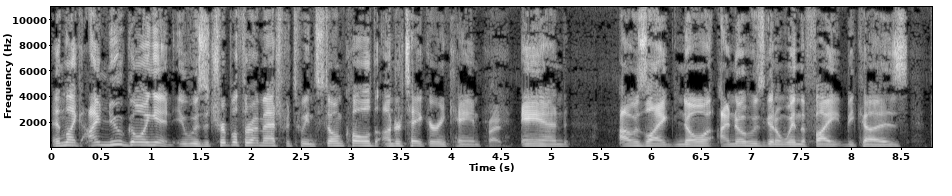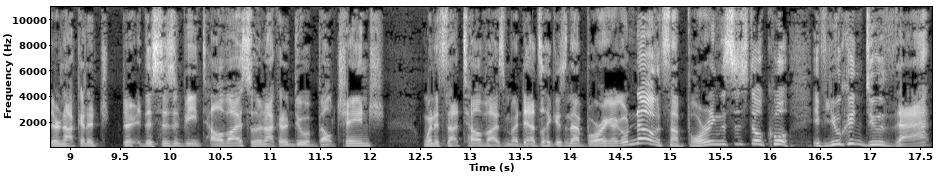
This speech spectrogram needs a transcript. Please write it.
And like I knew going in, it was a triple threat match between Stone Cold, Undertaker, and Kane. Right. And I was like, no, I know who's going to win the fight because they're not going to. This isn't being televised, so they're not going to do a belt change when it's not televised. And my dad's like, isn't that boring? I go, no, it's not boring. This is still cool. If you can do that,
